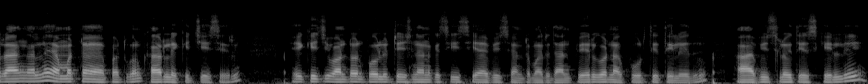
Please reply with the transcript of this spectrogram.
రాగానే ఎమ్మటనే పట్టుకొని కార్లు ఎక్కిచ్చేసారు. ఎక్కించి వన్ టౌన్ పోలీస్ స్టేషన్ అనక సీసీ ఆఫీస్ అంట. మరి దాని పేరు కూడా నాకు పూర్తి తెలియదు. ఆ ఆఫీస్లోకి తీసుకెళ్ళి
